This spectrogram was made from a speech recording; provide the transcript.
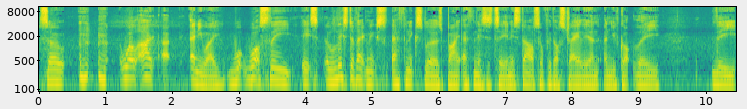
So, well, I, I anyway. wh- What's the? It's a list of ethnic ethnic slurs by ethnicity, and it starts off with Australian, and you've got the the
